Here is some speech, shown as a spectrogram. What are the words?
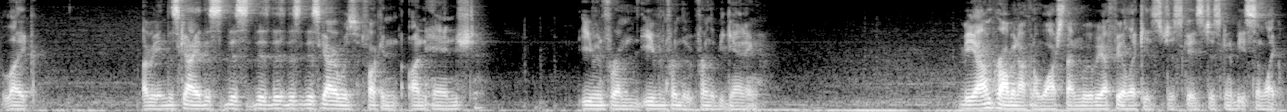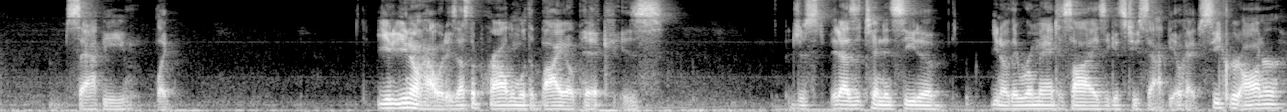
Like I mean this guy this this this this, this guy was fucking unhinged even from even from the from the beginning. But yeah, I'm probably not gonna watch that movie. I feel like it's just it's just gonna be some like sappy like you you know how it is. That's the problem with a biopic is just it has a tendency to you know they romanticize. It gets too sappy. Okay, Secret Honor.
